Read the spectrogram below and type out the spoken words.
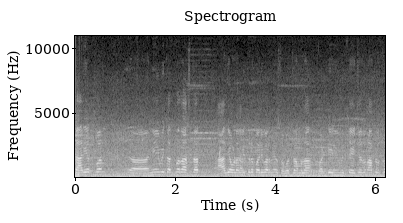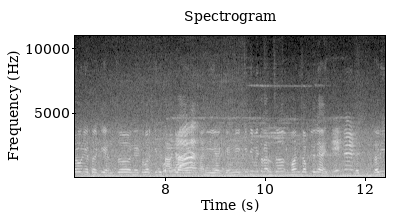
कार्यात पण नेहमी तत्पर असतात. आज एवढा मित्र परिवार सोबत जमला. बड्डे निमित्त याच्यातून आपलं कळून येतं की यांचं नेटवर्क किती चांगलं आहे आणि या- यांनी किती मित्रांचं मन जपलेले आहे. तरी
